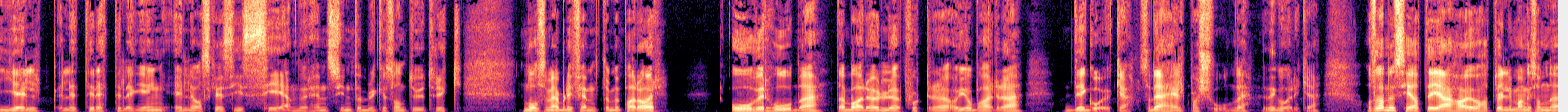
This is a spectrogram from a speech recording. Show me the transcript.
hjelp eller tilrettelegging, eller hva skal jeg si, seniorhensyn, for å bruke et sånt uttrykk, nå som jeg blir 50 om et par år, overhodet, det er bare å løpe fortere og jobbe hardere, det går jo ikke. Så det er helt personlig. Det går ikke. Og så kan du si at jeg har jo hatt veldig mange sånne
